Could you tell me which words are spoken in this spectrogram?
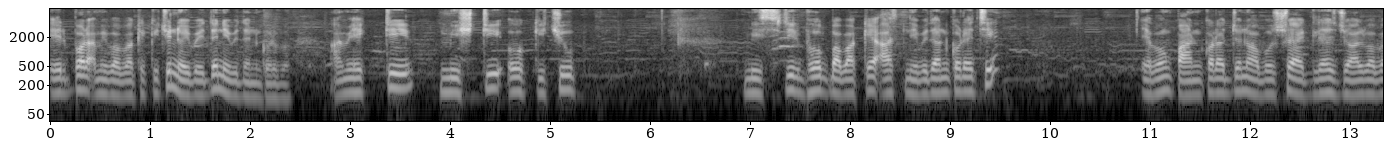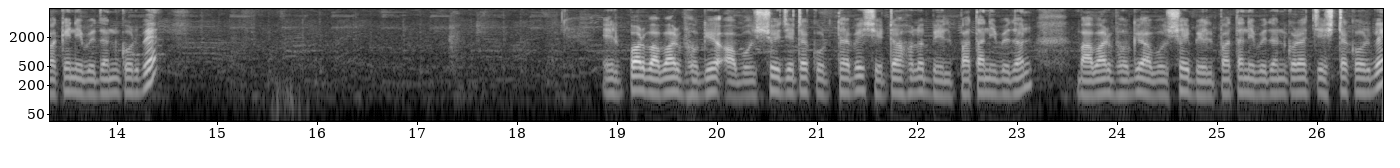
এরপর আমি বাবাকে কিছু নৈবেদ্য নিবেদন করব। আমি একটি মিষ্টি ও কিছু মিষ্টির ভোগ বাবাকে আজ নিবেদন করেছি। এবং পান করার জন্য অবশ্যই এক গ্লাস জল বাবাকে নিবেদন করবে। এরপর বাবার ভোগে অবশ্যই যেটা করতে হবে সেটা হলো বেলপাতা নিবেদন। বাবার ভোগে অবশ্যই বেলপাতা নিবেদন করার চেষ্টা করবে।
